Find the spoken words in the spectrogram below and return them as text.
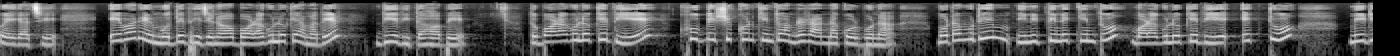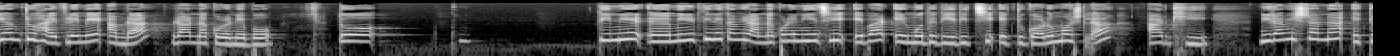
হয়ে গেছে। এবার এর মধ্যে ভেজে নেওয়া বড়াগুলোকে আমাদের দিয়ে দিতে হবে। তো বড়াগুলোকে দিয়ে খুব বেশিক্ষণ কিন্তু আমরা রান্না করব না। মোটামুটি মিনিট তিনেক কিন্তু বড়াগুলোকে দিয়ে একটু মিডিয়াম টু হাই ফ্লেমে আমরা রান্না করে নেব। তো তিনের মিনিট তিনেক আমি রান্না করে নিয়েছি। এবার এর মধ্যে দিয়ে দিচ্ছি একটু গরম মশলা আর ঘি। নিরামিষ রান্না, একটু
